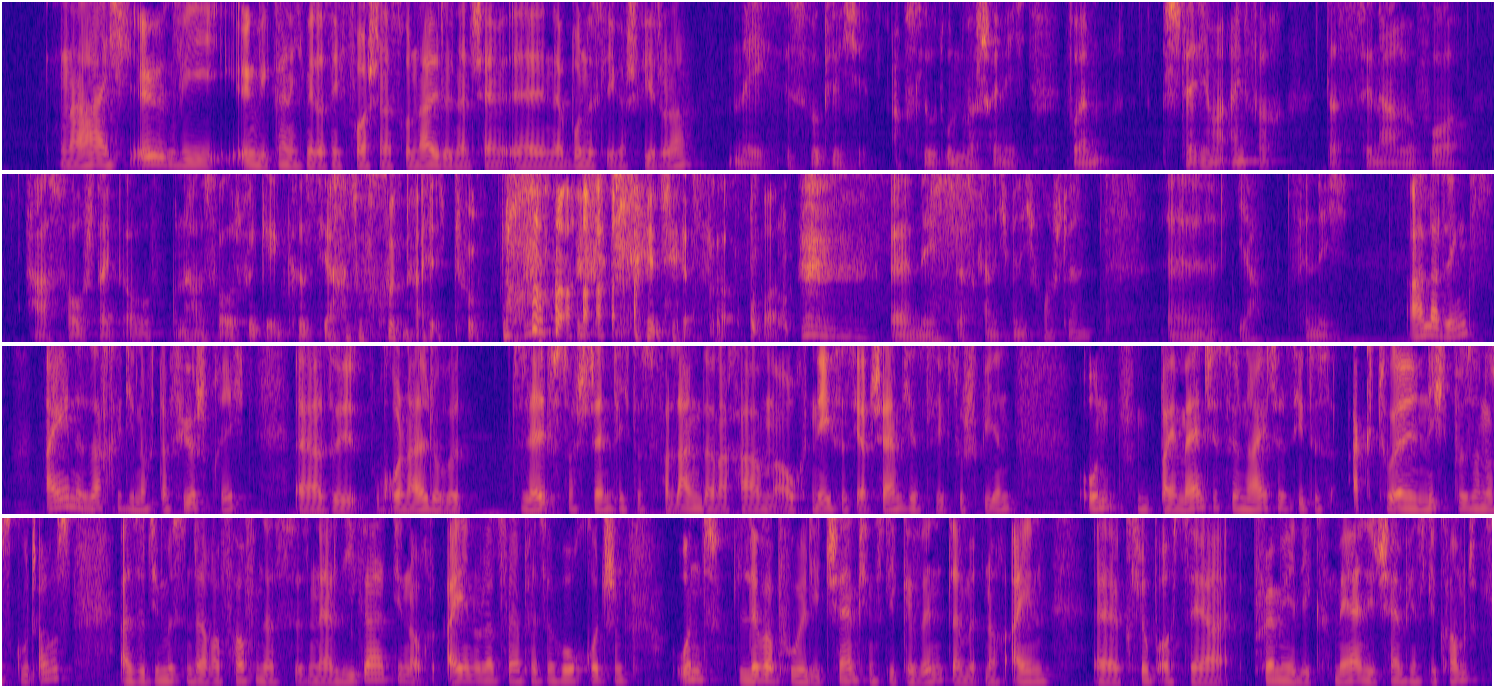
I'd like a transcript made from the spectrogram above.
na, ich irgendwie, irgendwie kann ich mir das nicht vorstellen, dass Ronaldo in der, äh, in der Bundesliga spielt, oder? Nee, ist wirklich absolut unwahrscheinlich. Vor allem, stell dir mal einfach das Szenario vor, HSV steigt auf und HSV spielt gegen Cristiano Ronaldo. Stell dir das mal vor. Äh, nee, das kann ich mir nicht vorstellen. Äh, ja, finde ich. Allerdings, eine Sache, die noch dafür spricht, äh, also Ronaldo wird selbstverständlich das Verlangen danach haben, auch nächstes Jahr Champions League zu spielen. Und bei Manchester United sieht es aktuell nicht besonders gut aus. Also die müssen darauf hoffen, dass es in der Liga die noch ein oder zwei Plätze hochrutschen und Liverpool die Champions League gewinnt, damit noch ein äh, Club aus der Premier League mehr in die Champions League kommt.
